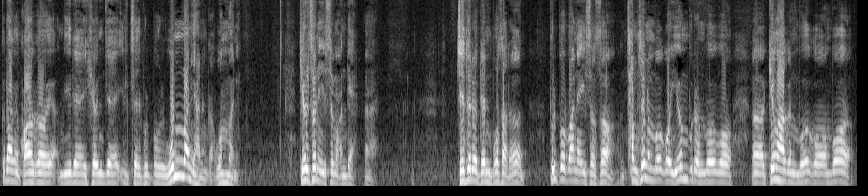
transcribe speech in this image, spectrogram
그 다음에 과거, 미래, 현재 일체 불법을 원만히 하는 것, 원만히. 결선이 있으면 안 돼. 어. 제대로 된 보살은 불법 안에 있어서 참선은 뭐고, 염불은 뭐고, 어, 경학은 뭐고, 뭐,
